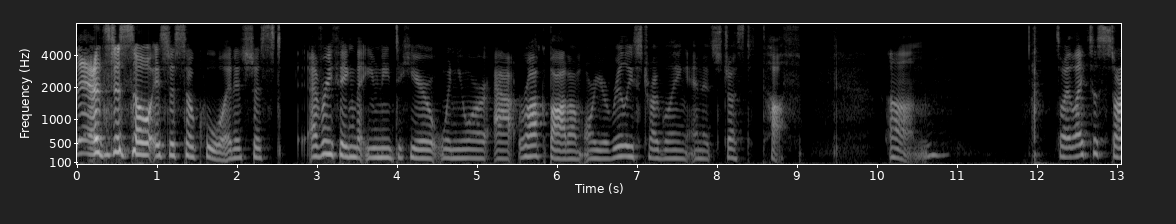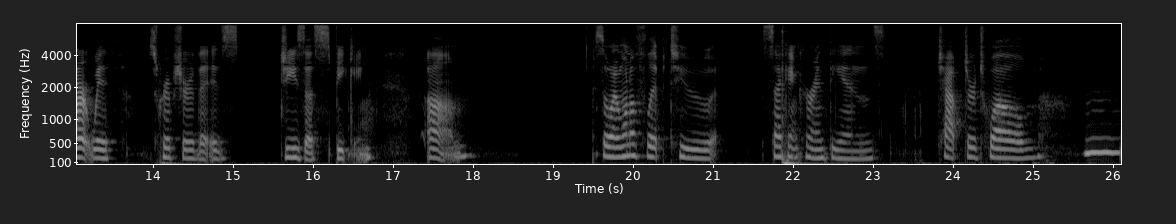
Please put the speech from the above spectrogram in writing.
It's just so it's just so cool and it's just everything that you need to hear when you're at rock bottom or you're really struggling and it's just tough. Um, so I like to start with scripture that is Jesus speaking. Um, so I want to flip to Second Corinthians chapter 12 hmm,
